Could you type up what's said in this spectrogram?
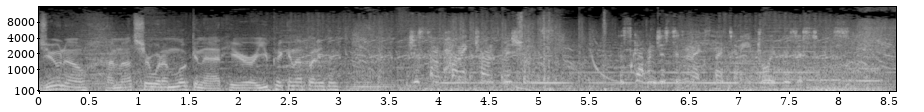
Juno, I'm not sure what I'm looking at here. Are you picking up anything? Just some panic transmissions. The scavengers didn't expect any droid resistance.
